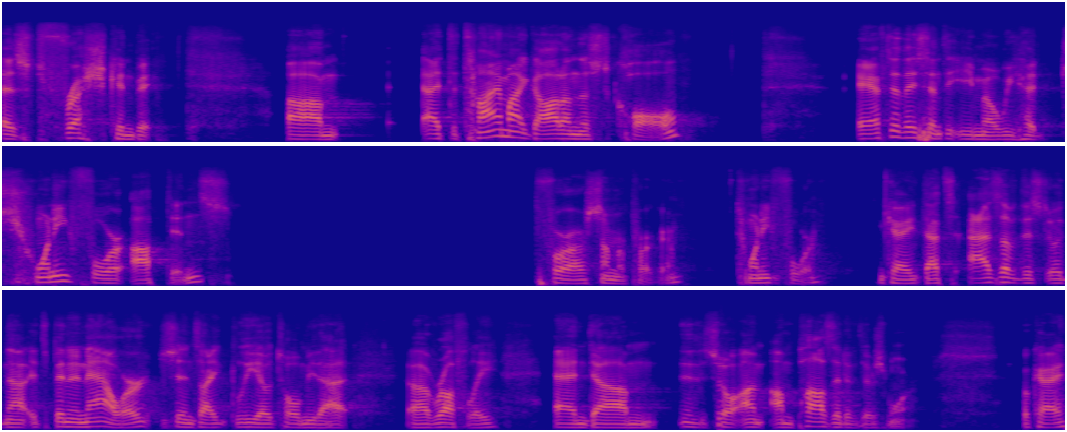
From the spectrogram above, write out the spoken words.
as fresh can be. Um, at the time I got on this call, after they sent the email, we had 24 opt ins for our summer program. 24. Okay. That's as of this. Now, it's been an hour since I, Leo told me that uh, roughly. And um, so I'm, I'm positive there's more. Okay.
